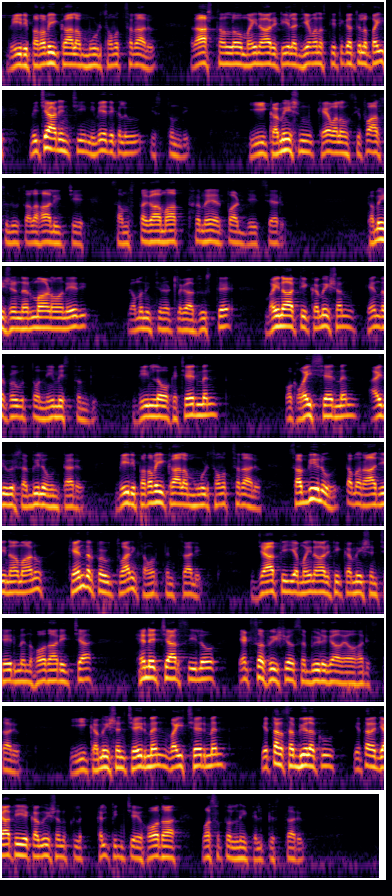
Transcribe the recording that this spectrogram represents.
వీరి పదవీకాలం మూడు సంవత్సరాలు. రాష్ట్రంలో మైనారిటీల జీవన స్థితిగతులపై విచారించి నివేదికలు ఇస్తుంది. ఈ కమిషన్ కేవలం సిఫార్సులు సలహాలు ఇచ్చే సంస్థగా మాత్రమే ఏర్పాటు చేశారు. కమిషన్ నిర్మాణం అనేది గమనించినట్లుగా చూస్తే మైనార్టీ కమిషన్ కేంద్ర ప్రభుత్వం నియమిస్తుంది. దీనిలో ఒక చైర్మన్ ఒక వైస్ చైర్మన్ ఐదుగురు సభ్యులు ఉంటారు. వీరి పదవీ కాలం మూడు సంవత్సరాలు. సభ్యులు తమ రాజీనామాను కేంద్ర ప్రభుత్వానికి సమర్పించాలి. జాతీయ మైనారిటీ కమిషన్ చైర్మన్ హోదారీత్యా ఎన్హెచ్ఆర్సీలో ఎక్స్ అఫీషియో సభ్యుడిగా వ్యవహరిస్తారు. ఈ కమిషన్ చైర్మన్ వైస్ చైర్మన్ ఇతర సభ్యులకు ఇతర జాతీయ కమిషన్కు కల్పించే హోదా వసతుల్ని కల్పిస్తారు.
